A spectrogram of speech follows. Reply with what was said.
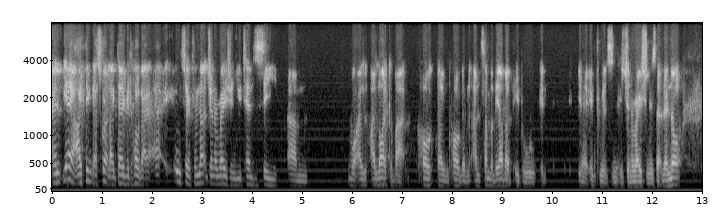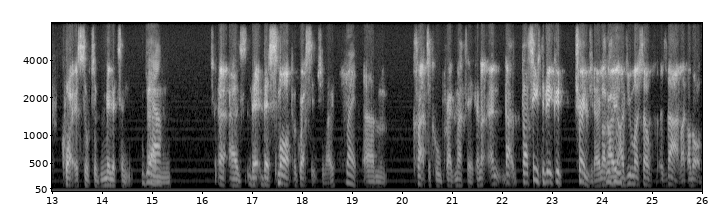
and yeah, I think that's great. Like David Hogg, I, I, also from that generation, you tend to see um, what I, I, like about Hogg, David Hogg and, and, some of the other people, in, you know, influencing his generation is that they're not quite as sort of militant. Yeah. Um, uh, as they're, they're, smart progressives, you know. Right. Um, practical, pragmatic, and and that that seems to be a good trend. You know, like mm-hmm. I, I view myself as that. Like I'm not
